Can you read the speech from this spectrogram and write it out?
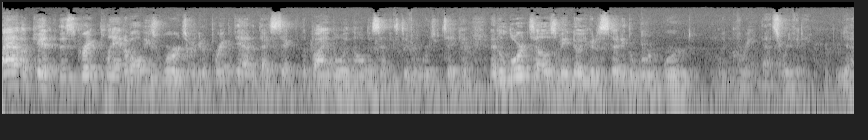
I, again, this great plan of all these words we're going to break down and dissect the Bible, and all of us have these different words we've taken. And the Lord tells me, no, you're going to study the word word. I'm like, great, that's riveting. Yeah.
